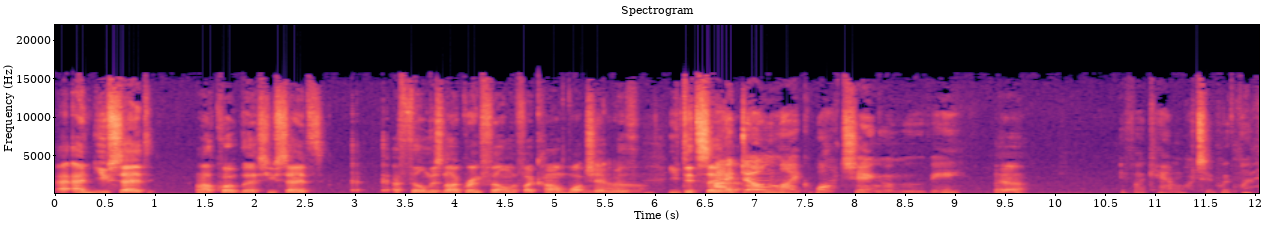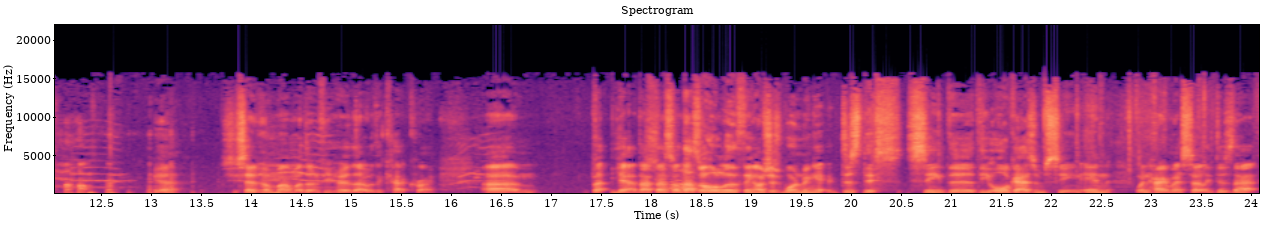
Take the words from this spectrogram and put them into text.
And you said, and I'll quote this: "You said a film is not a great film if I can't watch it with." You did say that I that. don't like watching a movie Yeah, if I can't watch it with my mom. yeah. She said her mum. I don't know if you heard that with a cat cry. Um, but yeah, that, that's a, that's a whole other thing. I was just wondering, does this scene, the the orgasm scene in When Harry Met Sally, does that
